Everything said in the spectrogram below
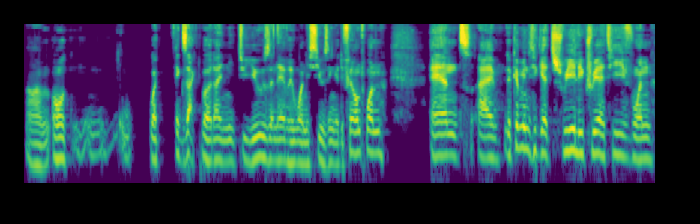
um, or what exact word I need to use, and everyone is using a different one. And I, the community gets really creative when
